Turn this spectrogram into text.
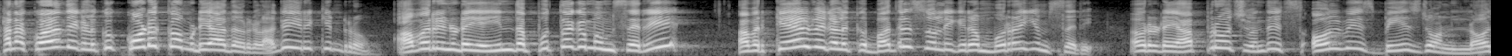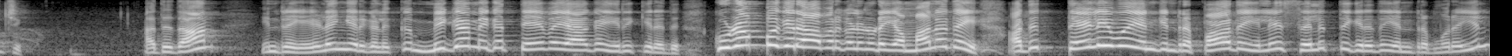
ஆனால் குழந்தைகளுக்கு கொடுக்க முடியாதவர்களாக இருக்கின்றோம். அவரினுடைய இந்த புத்தகமும் சரி அவர் கேள்விகளுக்கு பதில் சொல்லுகிற முறையும் சரி. அவருடைய அப்ரோச் வந்து it's always based on logic அதுதான் இன்றைய இளைஞர்களுக்கு மிக மிக தேவையாக இருக்கிறது. குழம்புகிற அவர்களுடைய மனதை அது தெளிவு என்கின்ற பாதையிலே செலுத்துகிறது என்ற முறையில்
